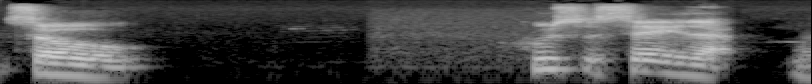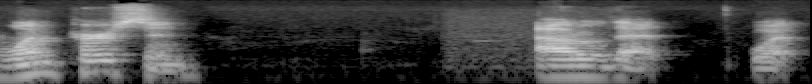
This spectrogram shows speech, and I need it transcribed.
so who's to say that one person out of that what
